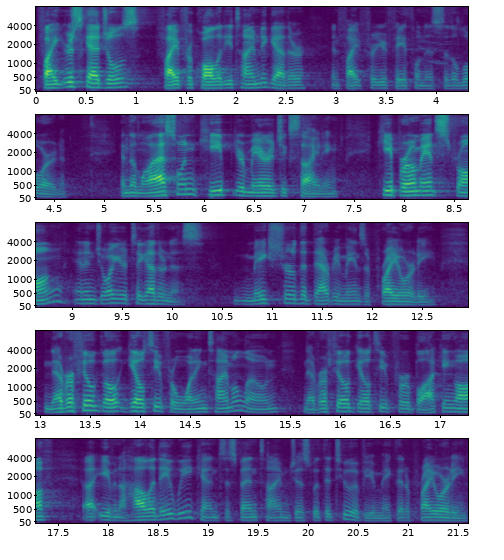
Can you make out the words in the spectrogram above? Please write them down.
Fight your schedules, fight for quality time together, and fight for your faithfulness to the Lord. And then the last one keep your marriage exciting. Keep romance strong and enjoy your togetherness. Make sure that that remains a priority. Never feel guilty for wanting time alone. Never feel guilty for blocking off uh, even a holiday weekend to spend time just with the two of you. Make that a priority.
